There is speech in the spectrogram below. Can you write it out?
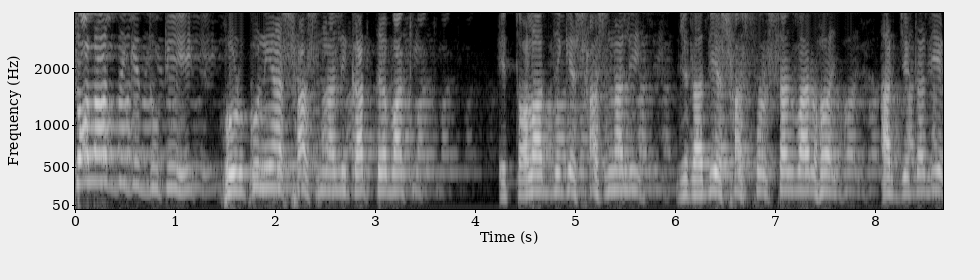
তলার দিকে দুটি হুড়কুনিয়া শ্বাসনালী কাটতে বাকি। এই তলার দিকে শ্বাসনালী যেটা দিয়ে শ্বাস প্রশ্বাস বার হয় আর যেটা দিয়ে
